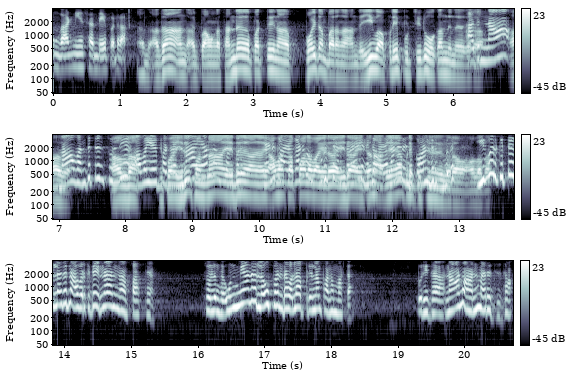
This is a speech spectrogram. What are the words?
உங்க அண்ணிய சந்தேகப்படுறா? அது அதான் அந்த இப்போ அவங்க சண்டை பட்டு நான் போயிட்டேன் பாருங்க அந்த ஈவோ அப்படியே பிடிச்சிட்டு உட்காந்து அது நான். நான் வந்துட்டேன்னு சொல்லி. அவ ஏற்படுறா. இது சொன்னா இது அழகான தப்பால வாயிடா இதா இருக்கா, இதா எனக்கு அதே அழகான அப்படி ரெண்டு குழந்தை பிடிச்சிட்டு அவ்வளவுதான். இவர்கிட்ட இல்லாத நான் அவர்கிட்ட என்ன நான் பார்த்தேன். சொல்லுங்க உண்மையான லவ் பண்றவள அப்படிலாம் பண்ண மாட்டா. புரியுதா? நானும் அன்மேரேஜ் தான்.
